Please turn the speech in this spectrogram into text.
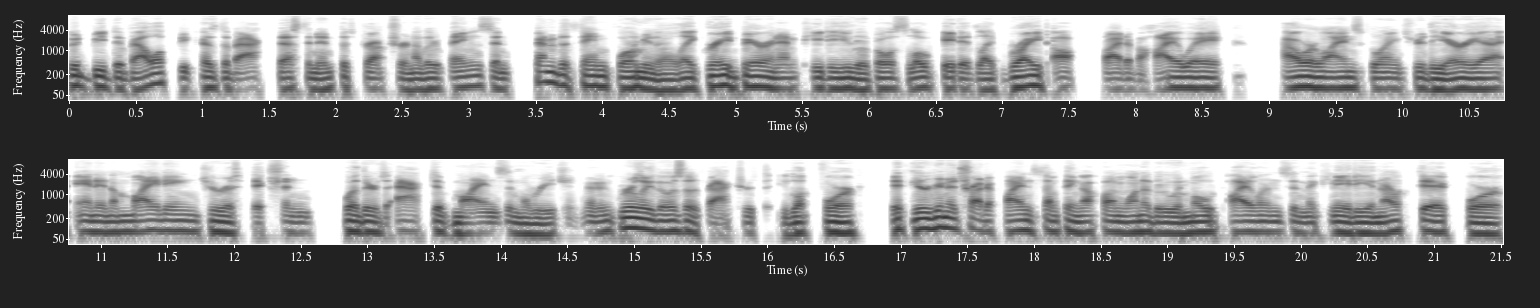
could be developed because of access and infrastructure and other things. And kind of the same formula, like Great Bear and MPD were both located like right off the side of a highway, power lines going through the area, and in a mining jurisdiction where there's active mines in the region. And really, those are the factors that you look for if you're going to try to find something up on one of the remote islands in the Canadian Arctic or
